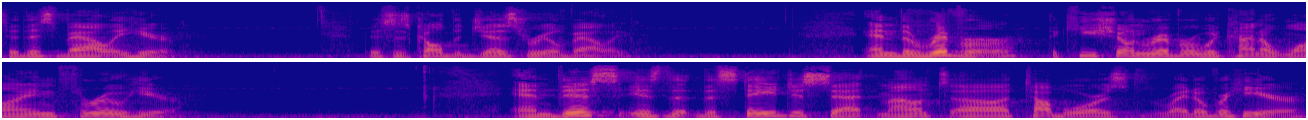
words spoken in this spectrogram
to this valley here. This is called the Jezreel Valley. And the river, the Kishon River, would kind of wind through here. And this is the, the stage is set. Mount uh, Tabor is right over here.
